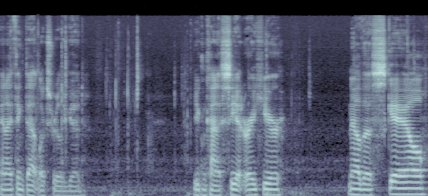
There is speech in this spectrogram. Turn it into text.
and I think that looks really good. You can kind of see it right here. Now the scale,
